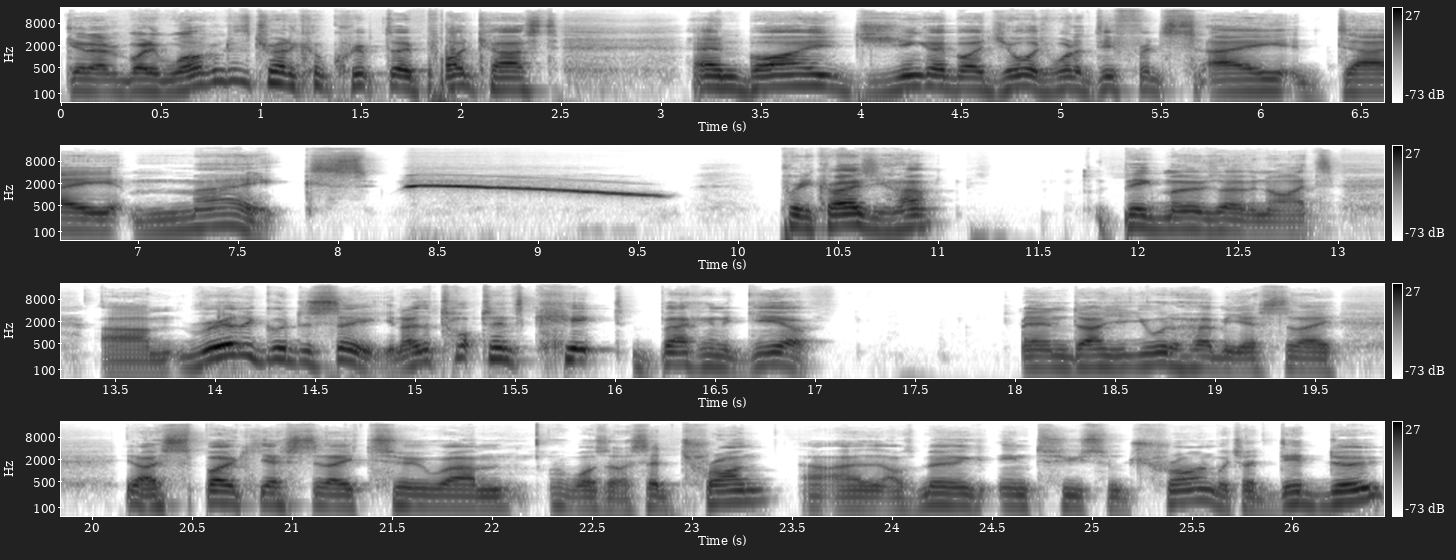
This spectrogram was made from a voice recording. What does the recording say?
G'day, everybody. Welcome to the Trader Cobb Crypto Podcast. And by Jingo, by George, what a difference a day makes. Pretty crazy, huh? Big moves overnight. Um, really good to see. You know, the top 10's kicked back into gear. And uh, you, you would have heard me yesterday. You know, I spoke yesterday to, um, what was it? I said Tron. Uh, I was moving into some Tron, which I did do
